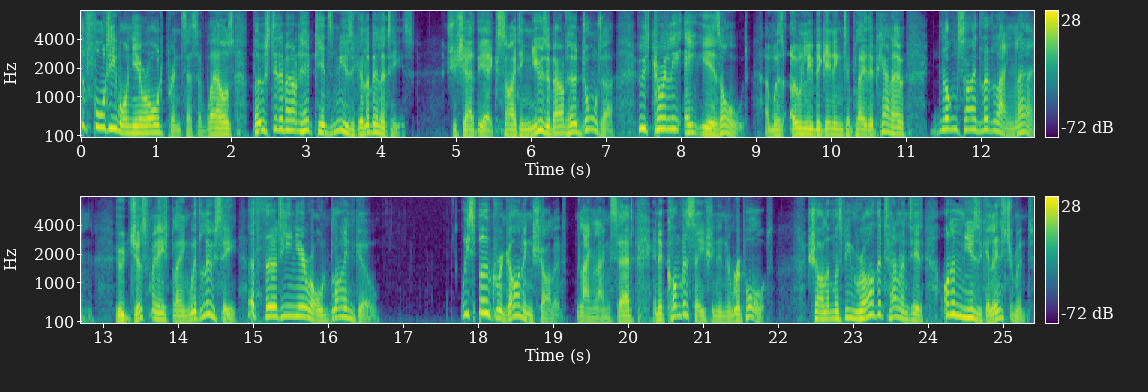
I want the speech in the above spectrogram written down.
the 41 year old Princess of Wales boasted about her kids' musical abilities. She shared the exciting news about her daughter, who's currently 8 years old and was only beginning to play the piano alongside Lang Lang, who just finished playing with Lucy, a 13 year old blind girl. We spoke regarding Charlotte, Lang Lang said in a conversation in a report. Charlotte must be rather talented on a musical instrument,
